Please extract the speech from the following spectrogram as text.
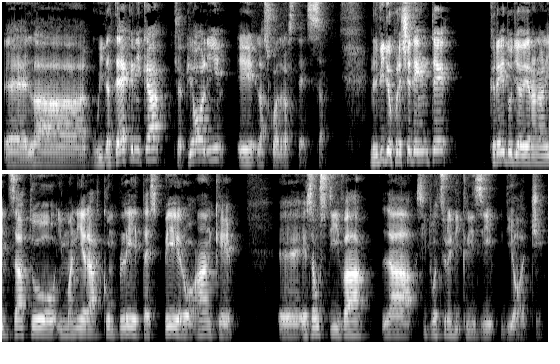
eh, la guida tecnica, cioè Pioli, e la squadra stessa. Nel video precedente credo di aver analizzato in maniera completa e spero anche eh, esaustiva la situazione di crisi di oggi.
